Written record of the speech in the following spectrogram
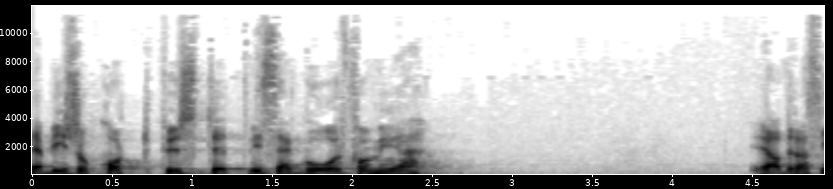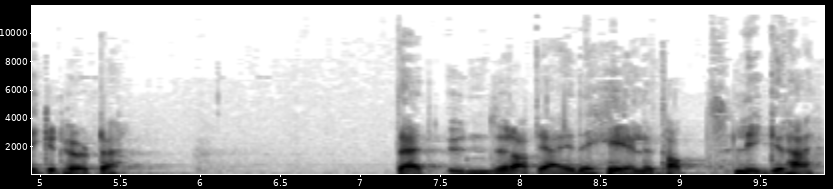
Jeg blir så kortpustet hvis jeg går for mye. Ja, dere har sikkert hørt det. Det er et under at jeg i det hele tatt ligger her.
